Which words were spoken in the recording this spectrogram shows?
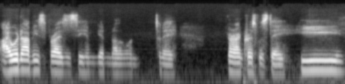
I would not be surprised to see him get another one today or on Christmas Day. He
